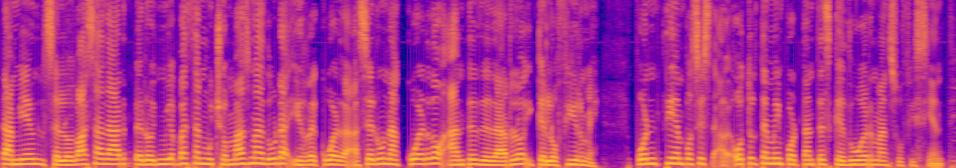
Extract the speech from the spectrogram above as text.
también se lo vas a dar, pero va a estar mucho más madura y recuerda, hacer un acuerdo antes de darlo y que lo firme. Pon tiempo. Otro tema importante es que duerman suficiente.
